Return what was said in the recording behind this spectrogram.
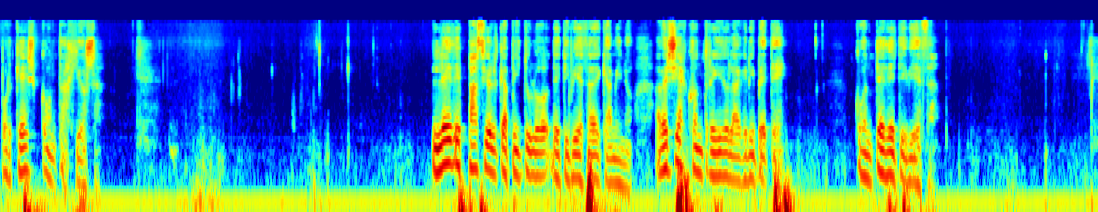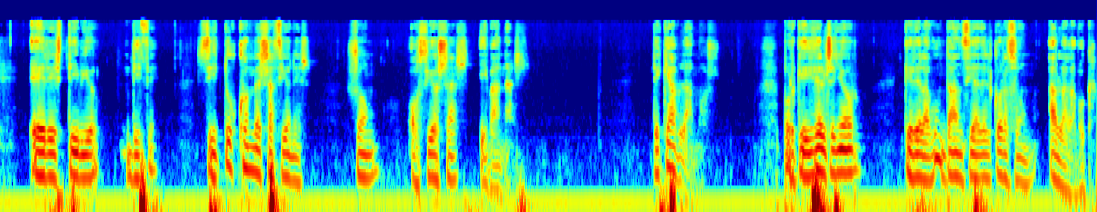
porque es contagiosa. Lee despacio el capítulo de tibieza de camino, a ver si has contraído la gripe T, con té de tibieza. Eres tibio, dice, si tus conversaciones son ociosas y vanas. ¿De qué hablamos? Porque dice el Señor que de la abundancia del corazón habla la boca.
